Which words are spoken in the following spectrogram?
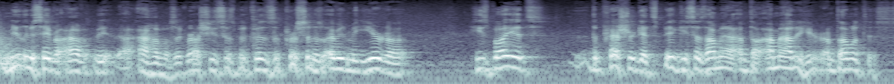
Immediately we say Ahavos, like Rashi says, because the person is Eved Me'yira, he's by it, the pressure gets big, he says, I'm, I'm, I'm out of here, I'm done with this.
